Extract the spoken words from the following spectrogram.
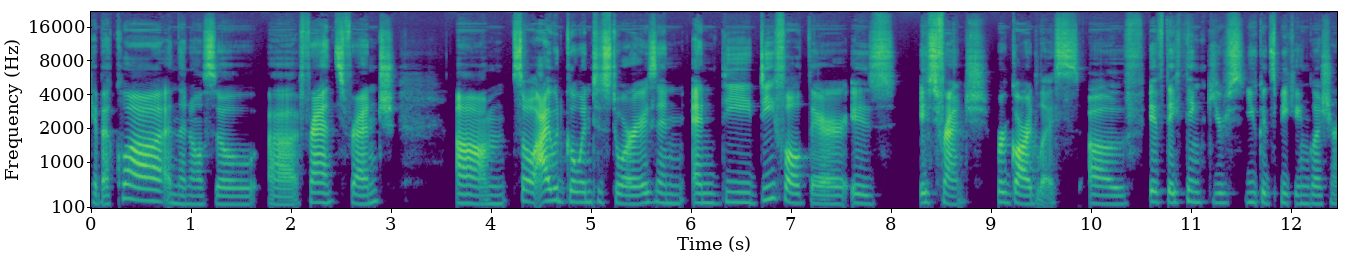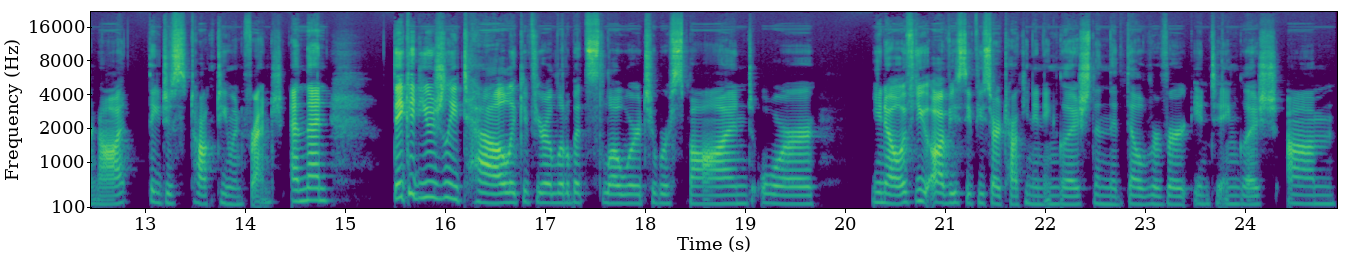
Quebecois and then also uh, France French. Um, so I would go into stores and and the default there is is French, regardless of if they think you're you could speak English or not. They just talk to you in French, and then they could usually tell like if you're a little bit slower to respond or you know if you obviously if you start talking in english then they'll revert into english um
